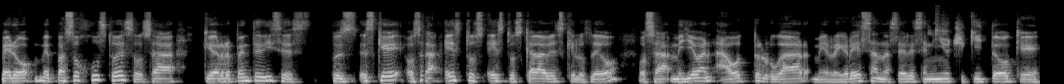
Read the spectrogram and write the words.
Pero me pasó justo eso, o sea, que de repente dices, pues es que, o sea, estos, estos, cada vez que los leo, o sea, me llevan a otro lugar, me regresan a ser ese niño chiquito que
